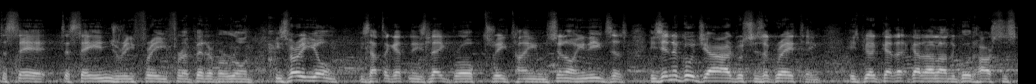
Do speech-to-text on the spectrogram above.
to stay to stay injury free for a bit of a run. He's very young. He's after getting his leg broke three times. You know, he needs it. He's in a good yard, which is a great thing. He's got get a lot of good horses.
